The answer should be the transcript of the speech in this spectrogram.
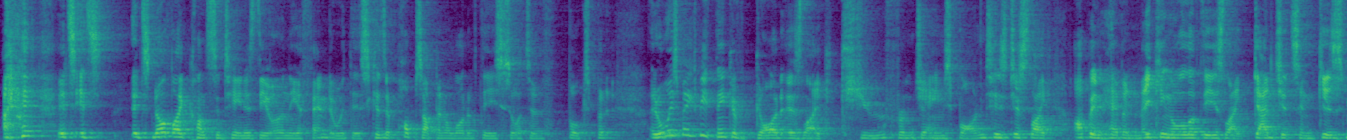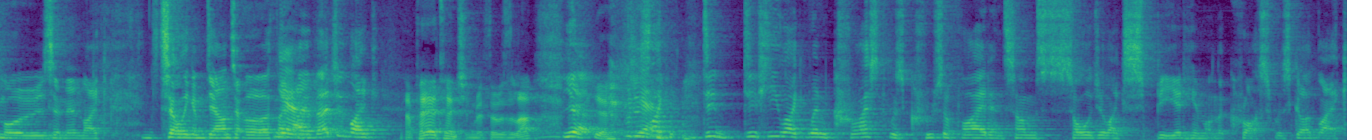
And it's it's it's not like Constantine is the only offender with this because it pops up in a lot of these sorts of books. But it always makes me think of God as like Q from James Bond. He's just like up in heaven making all of these like gadgets and gizmos, and then like selling them down to earth. Like, Yeah. I imagine like now pay attention, Methuselah. yeah. Yeah. But it's Yeah. like, did did he like when Christ was crucified and some soldier like speared him on the cross? Was God like,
